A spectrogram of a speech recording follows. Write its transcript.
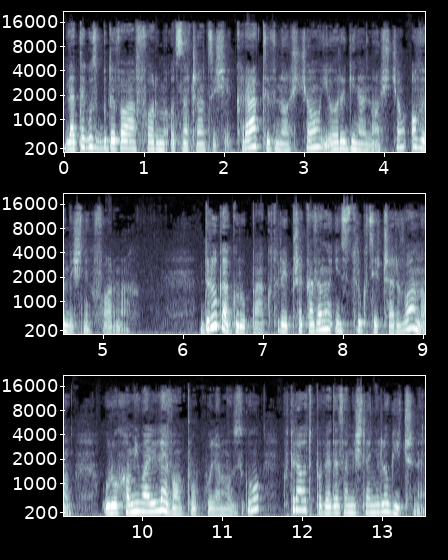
dlatego zbudowała formy odznaczające się kreatywnością i oryginalnością o wymyślnych formach. Druga grupa, której przekazano instrukcję czerwoną, uruchomiła lewą półkulę mózgu, która odpowiada za myślenie logiczne.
